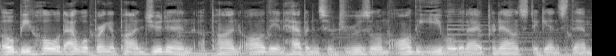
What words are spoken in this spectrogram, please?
O behold, I will bring upon Judah and upon all the inhabitants of Jerusalem all the evil that I have pronounced against them,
